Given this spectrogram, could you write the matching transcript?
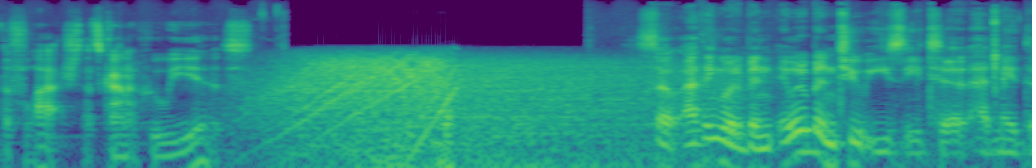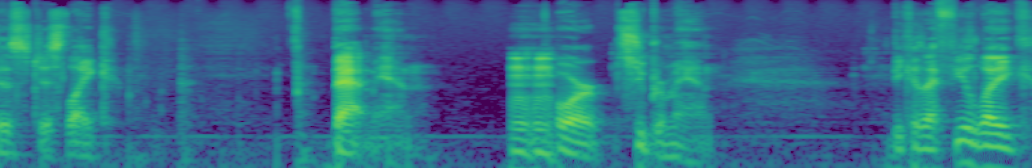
the Flash. That's kind of who he is. So I think it would have been it would have been too easy to had made this just like Batman or Superman because I feel like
